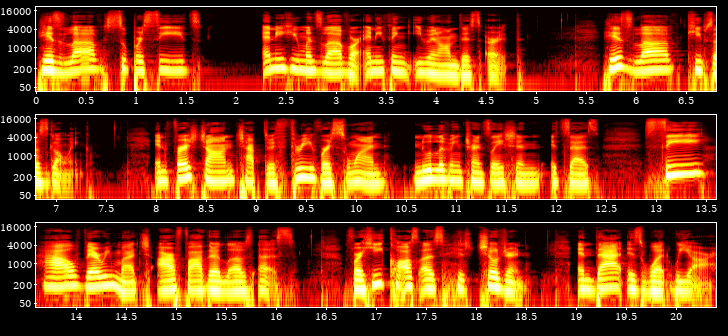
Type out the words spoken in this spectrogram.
His love supersedes any human's love or anything even on this earth. His love keeps us going. In 1 John chapter 3 verse 1, New Living Translation, it says, "See how very much our Father loves us, for he calls us his children, and that is what we are."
